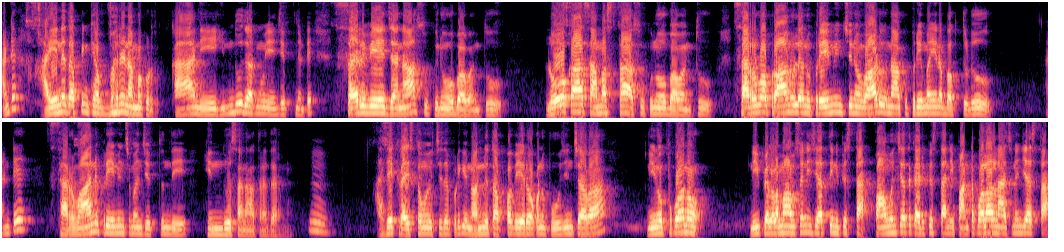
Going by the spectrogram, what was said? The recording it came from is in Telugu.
అంటే ఆయన తప్ప ఇంకెవ్వరిని నమ్మకూడదు. కానీ హిందూ ధర్మం ఏం చెప్తుందంటే సర్వే జన సుఖినో భవంతు లోక సమస్త సుఖినో భవంతు సర్వ ప్రాణులను ప్రేమించిన వాడు నాకు ప్రియమైన భక్తుడు. అంటే సర్వాన్ని ప్రేమించమని చెప్తుంది హిందూ సనాతన ధర్మం. అదే క్రైస్తవం వచ్చేటప్పటికి నన్ను తప్ప వేరొకను పూజించావా? నేను ఒప్పుకోను. నీ పిల్లల మాంసం నీ చేత తినిపిస్తా పాముల చేత కరిపిస్తా నీ పంట పొలాలు నాశనం చేస్తా.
